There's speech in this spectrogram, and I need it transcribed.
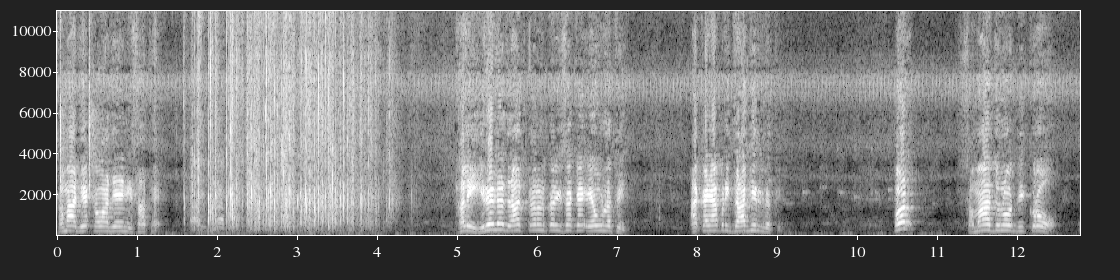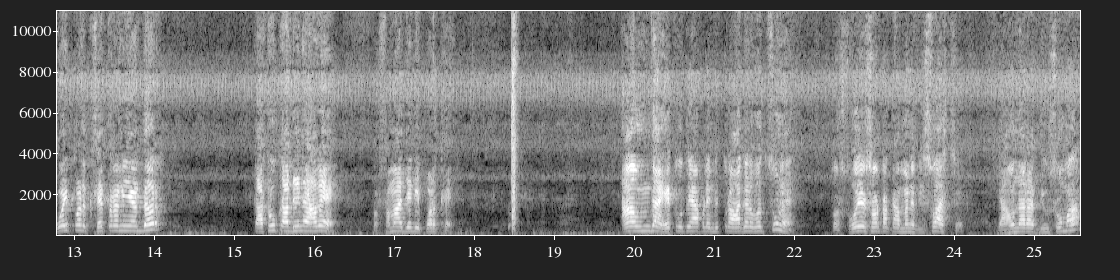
સમાજ એક અવાજ એની સાથે. ખાલી હિરેને જ રાજકારણ કરી શકે એવું નથી. આ કઈ આપણી જાગીર નથી. પણ સમાજનો દીકરો કોઈ પણ ક્ષેત્રની અંદર કાઠું કાઢીને આવે, તો સમાજ એની પડખે. આ ઉમદા હેતુથી આપણે મિત્રો આગળ વધશું ને, તો સોએ સો ટકા મને વિશ્વાસ છે કે આવનારા દિવસોમાં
